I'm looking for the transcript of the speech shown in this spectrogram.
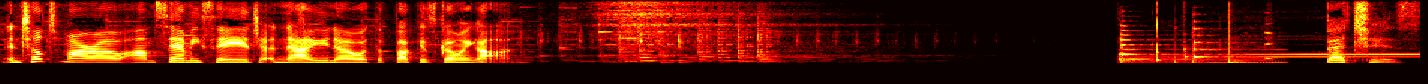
Until tomorrow, I'm Sammy Sage, and now you know what the fuck is going on. Betches.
